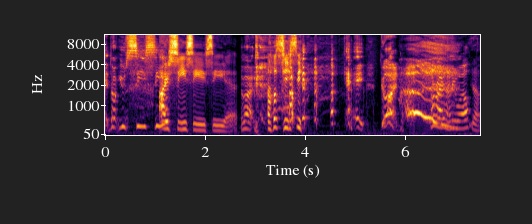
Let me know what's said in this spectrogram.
it. Don't you see? See I see, see, see it. Right. I'll see, see. okay. Good. All right, Honeywell. Yeah.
